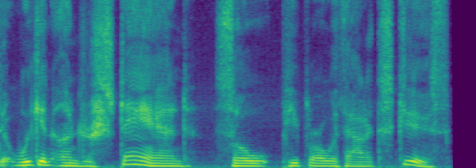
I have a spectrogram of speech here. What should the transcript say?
that we can understand so people are without excuse.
